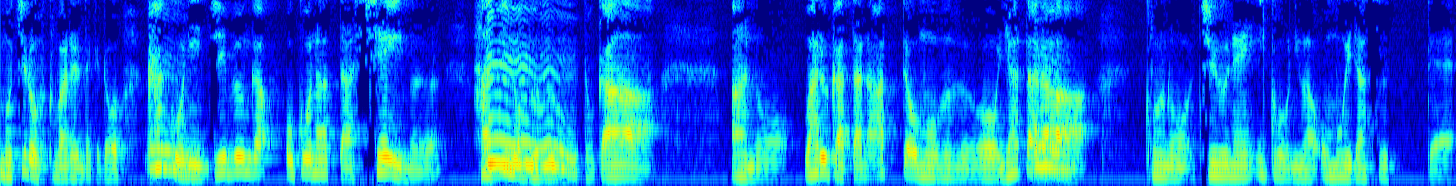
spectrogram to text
もちろん含まれるんだけど過去に自分が行ったシェイム恥の部分とかあの悪かったなって思う部分をやたらこの中年以降には思い出すって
